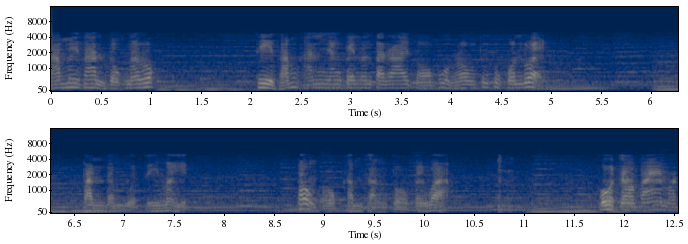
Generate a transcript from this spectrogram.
ทำให้ท่านตกนรก ที่สำคัญยังเป็นอันตรายต่อพวกเราทุกๆคนด้วยพันตำรวจตรีมาหิตต้องออกคำสั่งต่อไปว่า พูดต่อไปให้หมด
